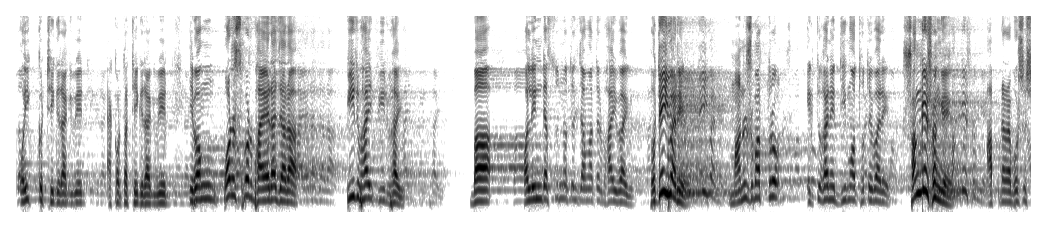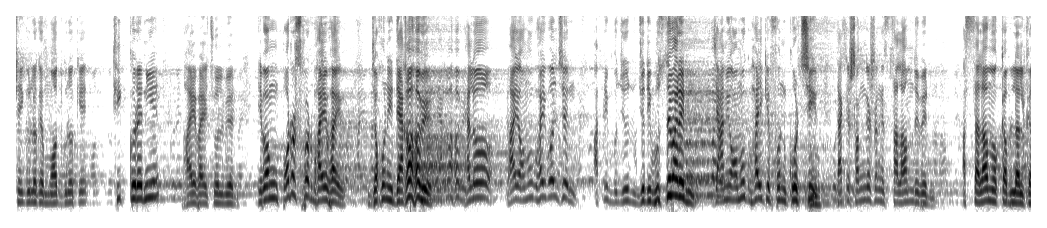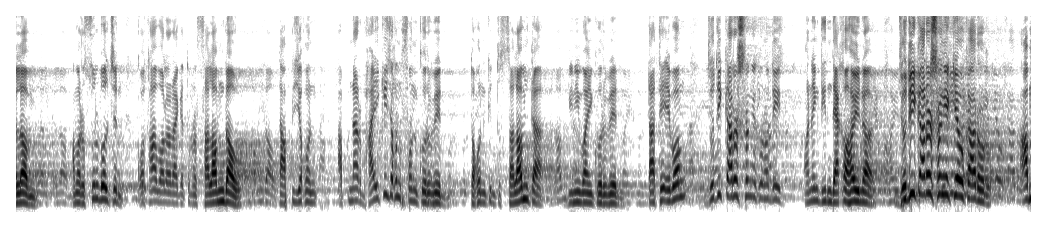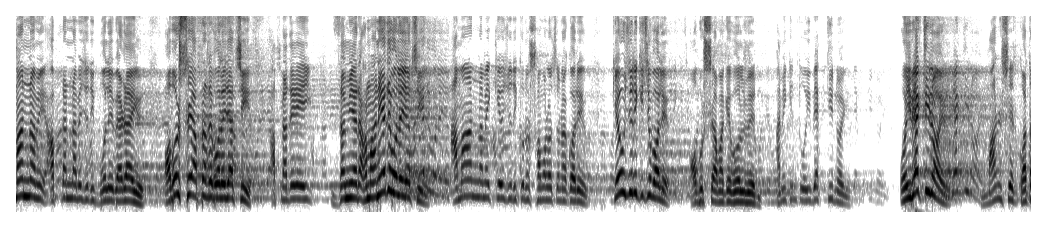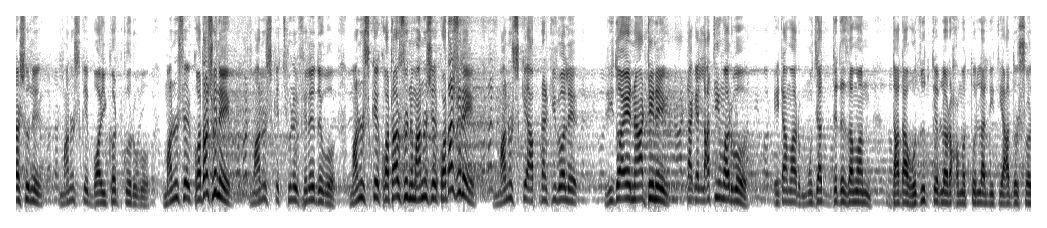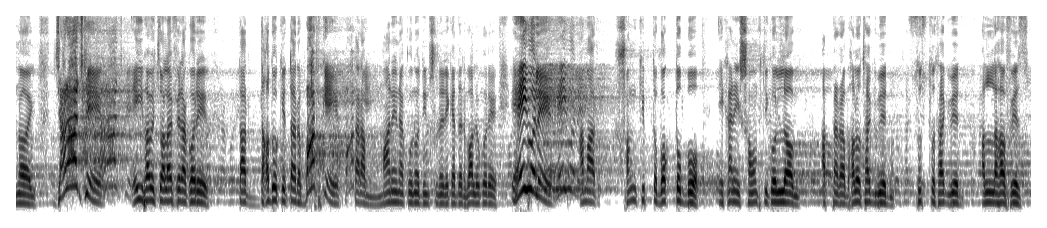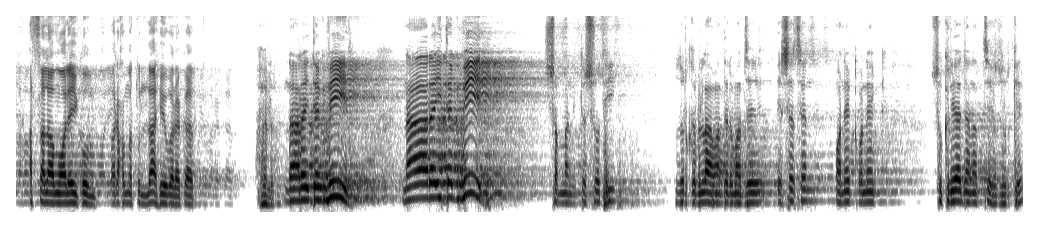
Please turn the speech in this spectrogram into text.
ঐক্য ঠিক রাখবেন, একতা ঠিক রাখবেন। এবং পরস্পর ভাইয়েরা যারা, পীর ভাই পীর ভাই, বা অল ইন্ডিয়া সুন্নতুল জামাতের ভাই ভাই। হতেই পারে। মানুষ মাত্র একটুখানি দ্বিমত হতে পারে। সঙ্গে সঙ্গে আপনারা বসে সেইগুলোকে মতগুলোকে ঠিক করে নিয়ে ভাই ভাই চলবেন। এবং পরস্পর ভাই ভাই যখনই দেখা হবে হ্যালো ভাই অমুক ভাই বলছেন আপনি যদি বুঝতে পারেন যে আমি অমুক ভাইকে ফোন করছি তাকে সঙ্গে সঙ্গে সালাম দেবেন। আসসালাম ও কাবলাল কালাম। আমার রসুল বলছেন কথা বলার আগে তোমরা সালাম দাও। তা আপনি যখন আপনার ভাইকে যখন ফোন করবেন তখন কিন্তু সালামটা বিনিময় করবেন। তাতে এবং যদি কারোর সঙ্গে কোনো দিন, অনেক দিন দেখা হয় না, যদি কারোর সঙ্গে কেউ কারোর, আমার নামে, আপনার নামে যদি বলে বেড়ায়, অবশ্যই আপনাদের বলে যাচ্ছি, আপনাদের এই জামিয়া রহমানিয়াতে বলে যাচ্ছি, আমার নামে কেউ যদি কোনো সমালোচনা করে, কেউ যদি কিছু বলে, অবশ্যই আমাকে বলবেন। আমি কিন্তু ওই ব্যক্তি নই ওই ব্যক্তি নয়। মানুষের কথা শুনে মানুষকে বয়কট করব। মানুষের কথা শুনে মানুষকে ছুঁড়ে ফেলে দেব। মানুষকে কথা শুনে মানুষের কথা শুনে মানুষকে আপনার কি বলে হৃদয়ে না টেনে তাকে লাথি মারবো। এটা আমার মুজাদ্দেদে জামান দাদা হুজুর কেবলা রহমতুল্লাহ নীতি আদর্শ নয়। যারা আজকে এইভাবে চলাফেরা করে তার দাদুকে তার বাপকে তারা মানে না কোনোদিন শুনে রেখে দেন ভালো করে। এই বলে আমার সংক্ষিপ্ত বক্তব্য এখানেই সমাপ্তি করলাম। আপনারা ভালো থাকবেন, সুস্থ থাকবেন। আল্লাহ হাফেজ। আসসালামু আলাইকুম রহমতুল্লাহ বারাকাত হলো নারাই তকবীর নারাই তকবীর। সম্মানিত সুধী হুজুর কেবলা আমাদের মাঝে এসেছেন। অনেক অনেক শুক্রিয়া জানাচ্ছি হুজুরকে।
